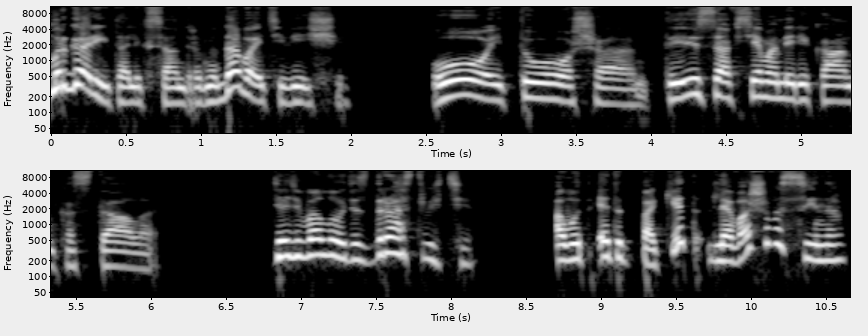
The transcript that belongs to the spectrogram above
«Маргарита Александровна, давайте вещи». «Ой, Тоша, ты совсем американка стала». «Дядя Володя, здравствуйте. А вот этот пакет для вашего сына.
